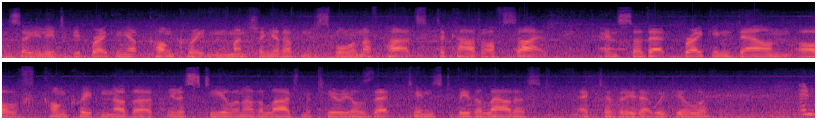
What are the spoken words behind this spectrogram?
and so you need to be breaking up concrete and munching it up into small enough parts to cart off site. And so that breaking down of concrete and other, you know, steel and other large materials, that tends to be the loudest activity that we deal with. And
